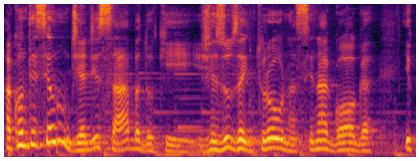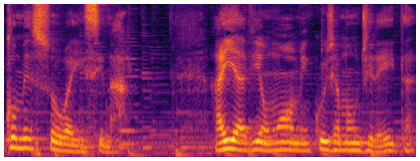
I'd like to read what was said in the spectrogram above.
Aconteceu num dia de sábado que Jesus entrou na sinagoga e começou a ensinar. Aí havia um homem cuja mão direita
